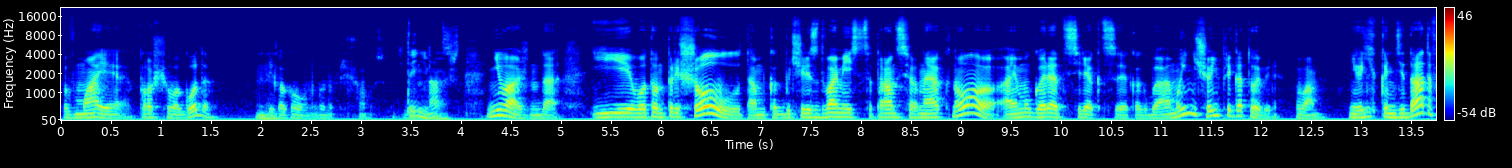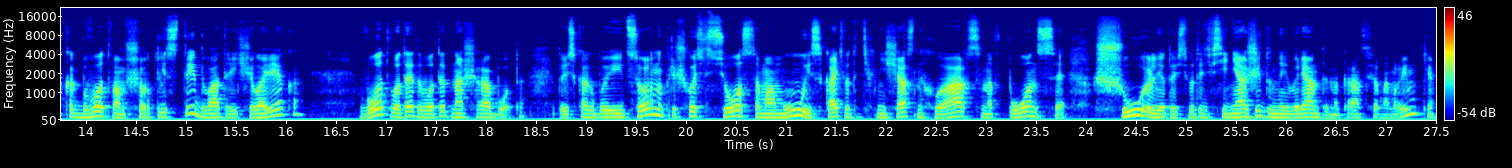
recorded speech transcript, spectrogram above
в мае прошлого года, mm-hmm. или какого он года пришел, господи, 19? Да неважно. да. И вот он пришел, там, как бы через два месяца трансферное окно, а ему говорят селекция, как бы, а мы ничего не приготовили вам. Никаких кандидатов, как бы вот вам шорт-листы, 2-3 человека – вот, вот это, вот это наша работа. То есть, как бы и Цорну пришлось все самому искать вот этих несчастных Ларсонов, Понсе, Шурли, то есть вот эти все неожиданные варианты на трансферном рынке.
